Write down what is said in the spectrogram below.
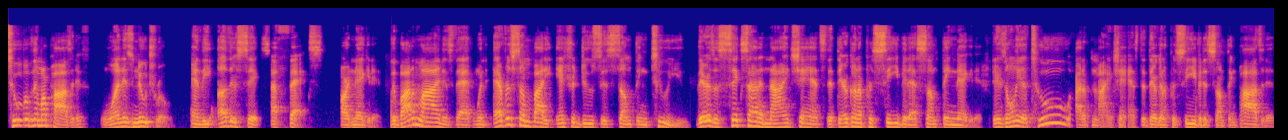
two of them are positive, one is neutral, and the other six effects are negative. The bottom line is that whenever somebody introduces something to you, there's a six out of nine chance that they're going to perceive it as something negative. There's only a two out of nine chance that they're going to perceive it as something positive.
